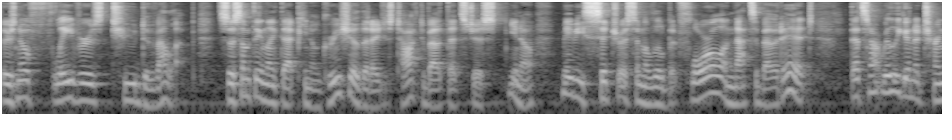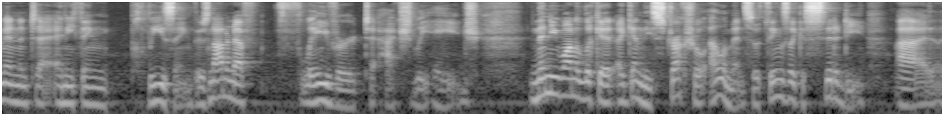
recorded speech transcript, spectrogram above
There's no flavors to develop. So something like that Pinot Grigio that I just talked about, that's just you know maybe citrus and a little bit floral, and that's about it. That's not really going to turn into anything pleasing. There's not enough flavor to actually age. And then you want to look at, again, these structural elements. So things like acidity. Uh,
